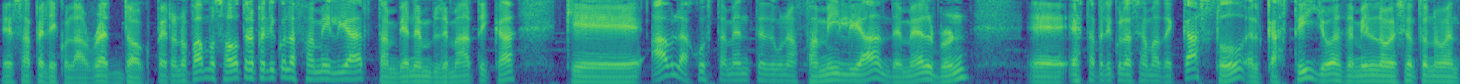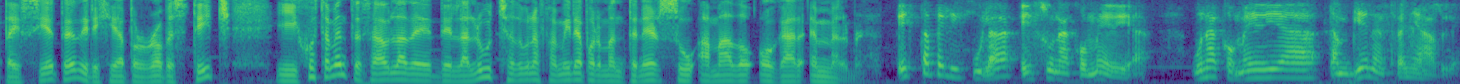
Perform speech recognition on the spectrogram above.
esa película, Red Dog. Pero nos vamos a otra película familiar, también emblemática, que habla justamente de una familia de Melbourne. Eh, esta película se llama The Castle, El Castillo, es de 1997, dirigida por Robert Stitch, y justamente se habla de, de la lucha de una familia por mantener su amado hogar en Melbourne. Esta película es una comedia una comedia también entrañable.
